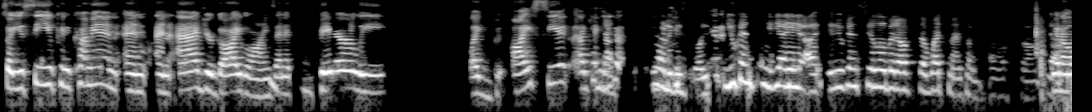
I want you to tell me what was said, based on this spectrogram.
so you see you can come in and and add your guidelines and it's barely like i see it i can't yeah. you got, visible. You can see, yeah, yeah, yeah. You can see a little bit of the wetness of, of uh, yeah. you know,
